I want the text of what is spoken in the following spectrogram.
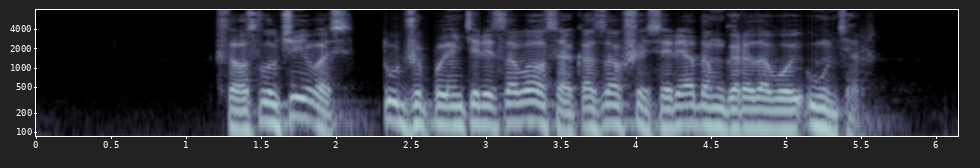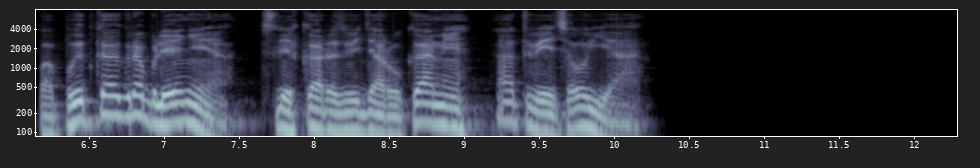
«Что случилось?» – тут же поинтересовался оказавшийся рядом городовой унтер. «Попытка ограбления», – слегка разведя руками, ответил я.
